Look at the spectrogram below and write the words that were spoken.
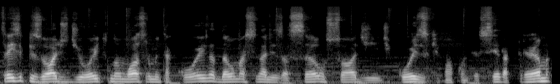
três episódios de oito não mostram muita coisa, dão uma sinalização só de, de coisas que vão acontecer da trama,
